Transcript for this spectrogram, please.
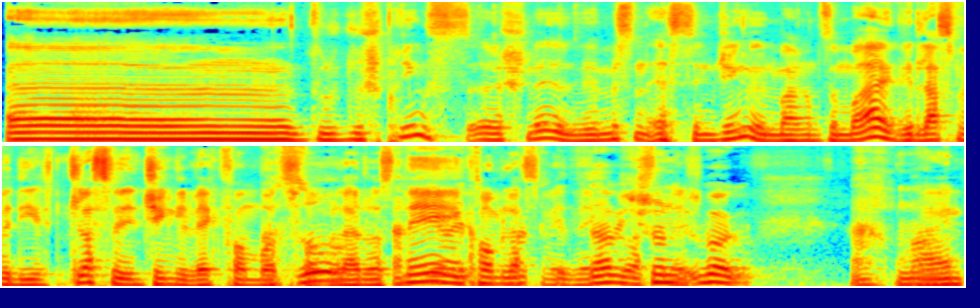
Äh, du, du springst äh, schnell. Wir müssen erst den Jingle machen. Zumal lassen wir, die, lassen wir den Jingle weg vom Mods-Formular. Du hast- ach nee, ja, komm, lassen wir ihn weg. habe Du ich schon recht. über. Ach man. Nein,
